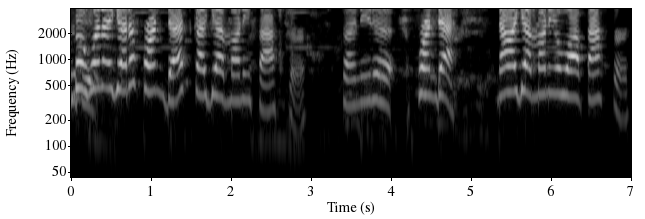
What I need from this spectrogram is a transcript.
when I get a front desk, I get money faster. So I need a front desk. Now I get money a lot faster.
